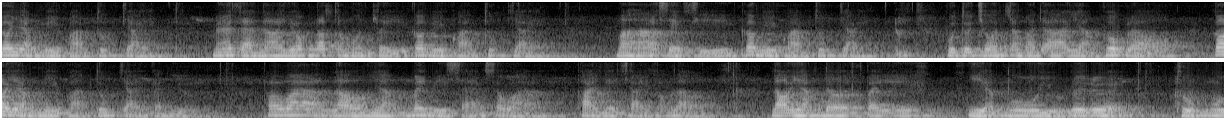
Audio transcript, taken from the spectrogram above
ก็ยังมีความทุกข์ใจ แม้แต่นายกรัฐมนตรีก็มีความทุกข์ใจ มหาเศรษฐีก็มีความทุกข์ใจ ปุตุชนธรรมดาอย่างพวกเราก็ยังมีความทุกข์ใจกันอยู่ เพราะว่าเรายังไม่มีแสงสว่างภายในใจของเรา เรายังเดินไปเหยียบงูอยู่เรื่อยๆ ถูกงู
